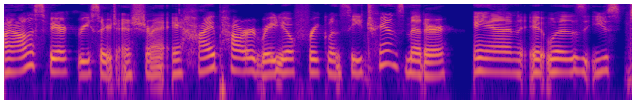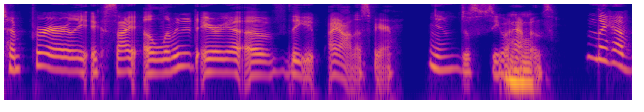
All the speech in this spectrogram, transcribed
Ionospheric Research Instrument, a high powered radio frequency transmitter, and it was used to temporarily excite a limited area of the ionosphere. Yeah, just see what Mhm. happens. They have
